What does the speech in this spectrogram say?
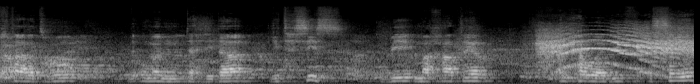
اختارته الأمم المتحدة لتحسيس بمخاطر الحوادث السير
